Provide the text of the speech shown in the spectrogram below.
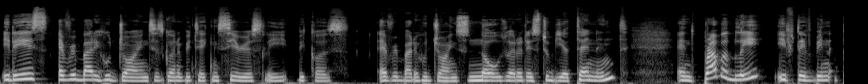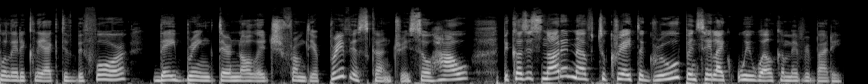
it is everybody who joins is going to be taken seriously because everybody who joins knows what it is to be a tenant. And probably, if they've been politically active before, they bring their knowledge from their previous country. So how, because it's not enough to create a group and say like, we welcome everybody.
